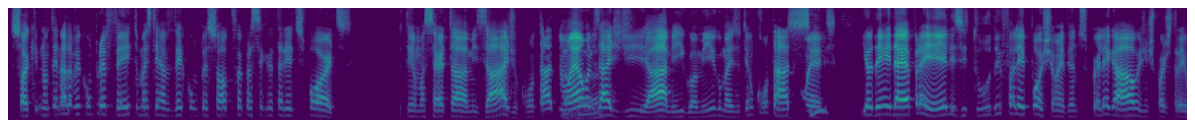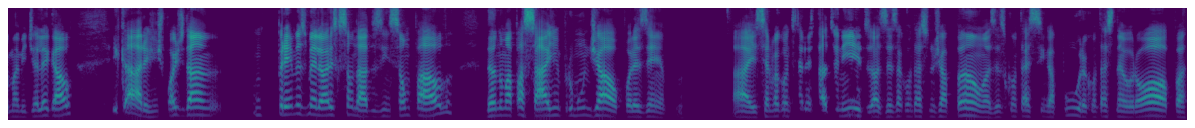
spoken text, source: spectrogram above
Só que não tem nada a ver com o prefeito, mas tem a ver com o pessoal que foi para a Secretaria de Esportes tenho uma certa amizade, um contato. Não uhum. é uma amizade de ah, amigo, amigo, mas eu tenho um contato Sim. com eles. E eu dei a ideia para eles e tudo, e falei, poxa, é um evento super legal, a gente pode trazer uma mídia legal. E, cara, a gente pode dar um, prêmios melhores que são dados em São Paulo, dando uma passagem para o Mundial, por exemplo. Ah, isso não vai acontecer nos Estados Unidos, às vezes acontece no Japão, às vezes acontece em Singapura, acontece na Europa,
